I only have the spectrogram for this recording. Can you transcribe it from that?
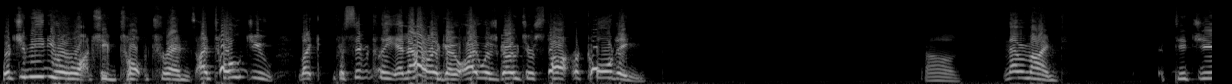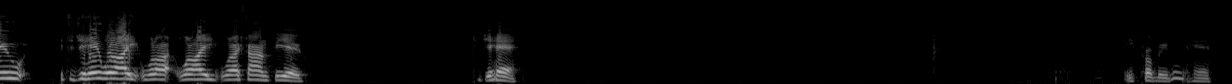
What do you mean you were watching Top Trends? I told you, like, specifically an hour ago, I was going to start recording. Oh, never mind. Did you did you hear what I what I what I what I found for you? Did you hear? Probably didn't hear.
